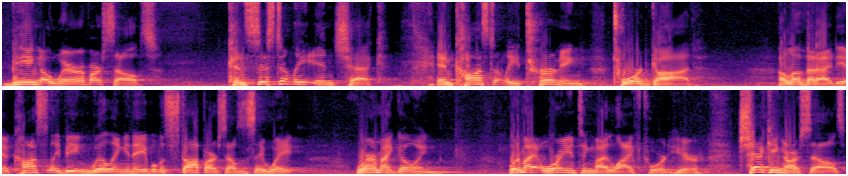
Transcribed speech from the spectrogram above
being aware of ourselves, consistently in check, and constantly turning toward God I love that idea. Constantly being willing and able to stop ourselves and say, wait, where am I going? What am I orienting my life toward here? Checking ourselves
